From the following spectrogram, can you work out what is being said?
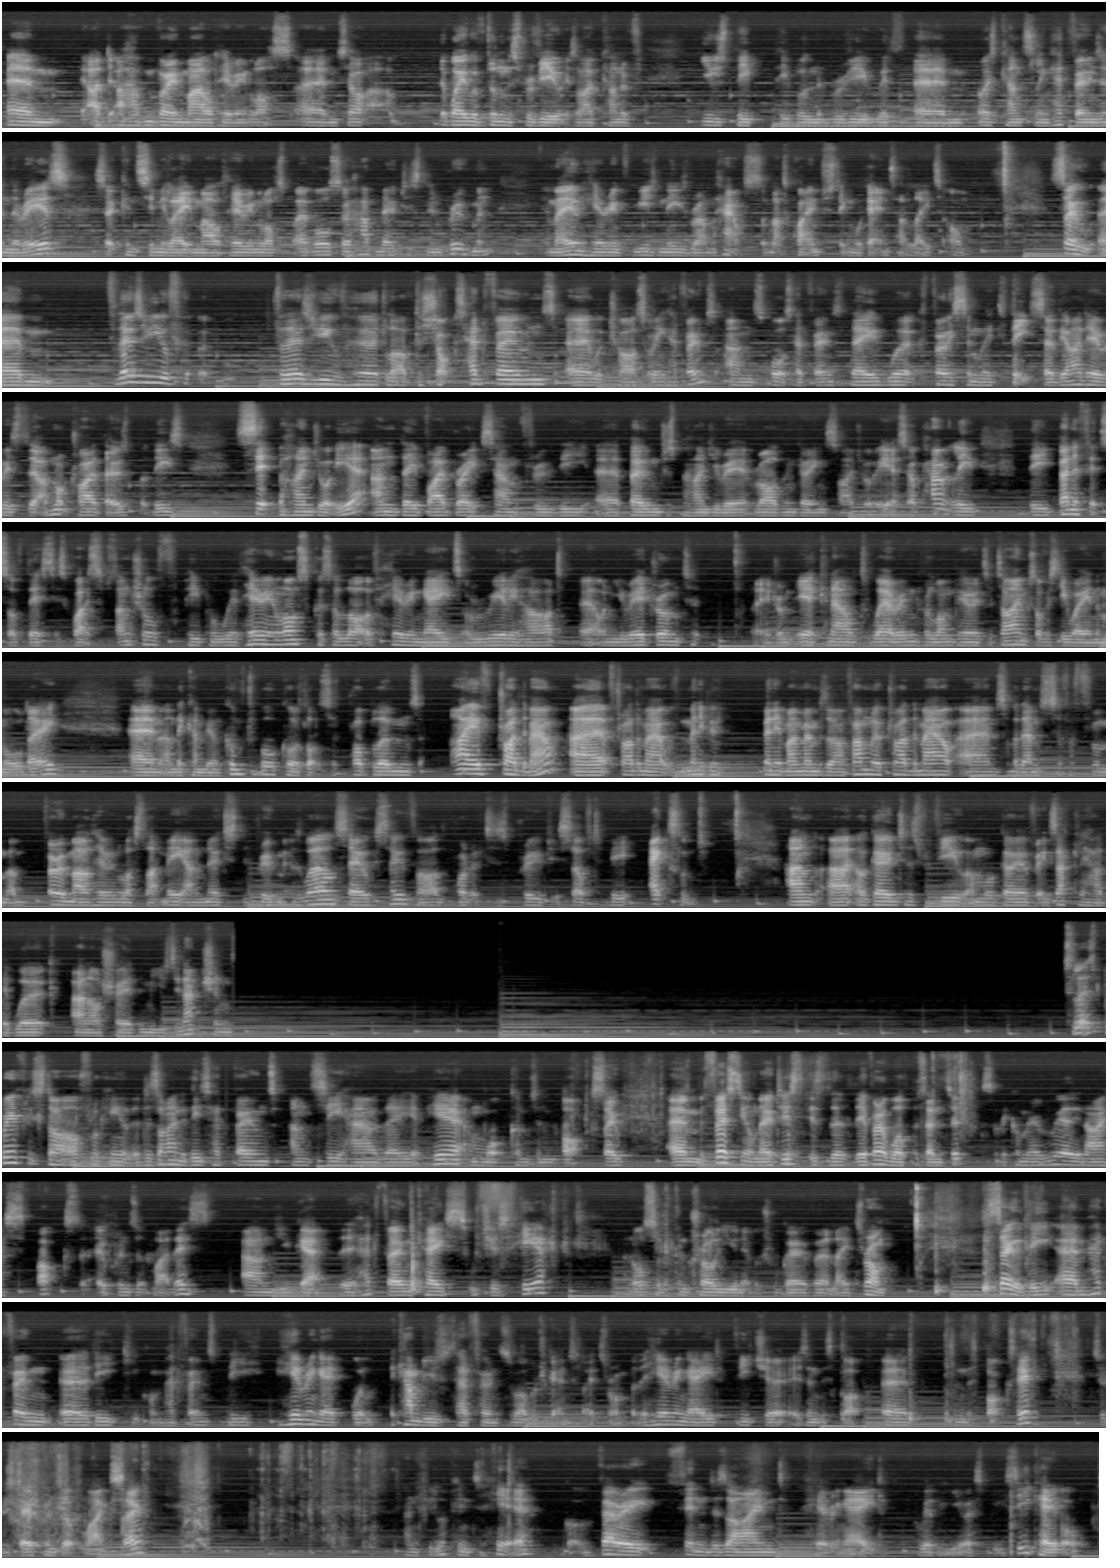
um, I, I, have very mild hearing loss. Um, so I, the way we've done this review is I've kind of used pe- people in the review with um, noise cancelling headphones in their ears, so it can simulate mild hearing loss. But I've also have noticed an improvement in my own hearing from using these around the house. So that's quite interesting. We'll get into that later on. So um, for those of you who've for those of you who've heard a lot of the Shokz headphones, uh, which are swimming headphones and sports headphones, they work very similarly to these. So the idea is that I've not tried those, but these sit behind your ear and they vibrate sound through the uh, bone just behind your ear rather than going inside your ear. So apparently the benefits of this is quite substantial for people with hearing loss because a lot of hearing aids are really hard uh, on your eardrum, to, eardrum, ear canal to wear in for long periods of time. So obviously you're wearing them all day um, and they can be uncomfortable, cause lots of problems. I've tried them out. Uh, I've tried them out with many many of my members of my family have tried them out. Um, some of them suffer from a very mild hearing loss like me and I've noticed improvement as well. So, so far the product has proved itself to be excellent. And uh, I'll go into this review and we'll go over exactly how they work and I'll show you them used in action. So let's briefly start off looking at the design of these headphones and see how they appear and what comes in the box. So um, the first thing you'll notice is that they're very well presented. So they come in a really nice box that opens up like this and you get the headphone case which is here and also the control unit which we'll go over later on. So the um, headphone, uh, the keep on headphones, the hearing aid, well, it can be used as headphones as well, which we'll get into later on. But the hearing aid feature is in this box, uh, in this box here. So it just opens up like so. And if you look into here, we've got a very thin designed hearing aid with a USB-C cable.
